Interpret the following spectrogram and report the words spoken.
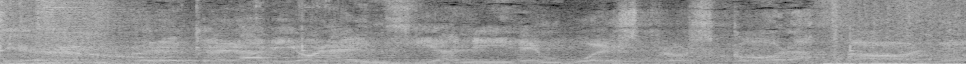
Siempre que la violencia anide en vuestros corazones,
